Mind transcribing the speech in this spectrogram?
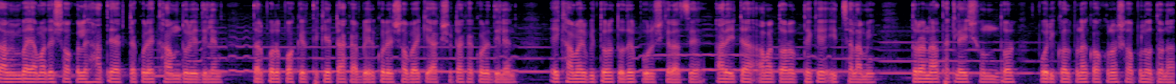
তামিম ভাই আমাদের সকলের হাতে একটা করে খাম ধরিয়ে দিলেন। তারপর পকেট থেকে টাকা বের করে সবাইকে একশো টাকা করে দিলেন। এই খামের ভিতর তোদের পুরস্কার আছে, আর এটা আমার তরফ থেকে ইচ্ছালামি। তোরা না থাকলে এই সুন্দর পরিকল্পনা কখনো সফল হতো না।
